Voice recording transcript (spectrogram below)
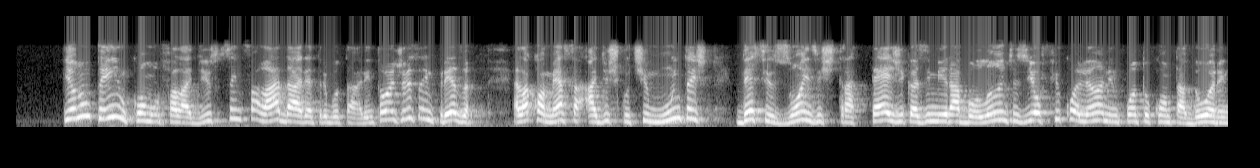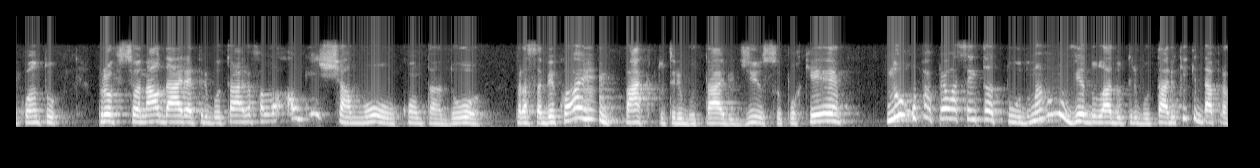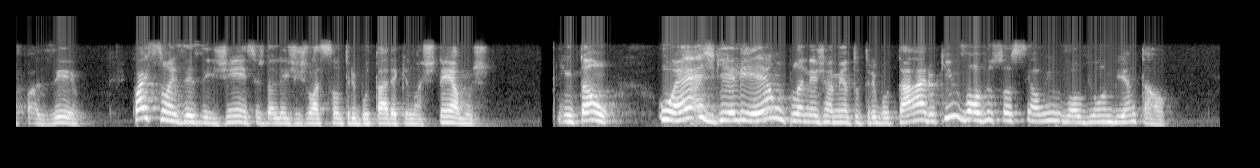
E eu não tenho como falar disso sem falar da área tributária. Então, às vezes, a empresa ela começa a discutir muitas decisões estratégicas e mirabolantes, e eu fico olhando enquanto contador, enquanto profissional da área tributária, eu falo, alguém chamou o contador para saber qual é o impacto tributário disso? Porque No, o papel aceita tudo, mas vamos ver do lado tributário o que, que dá para fazer, quais são as exigências da legislação tributária que nós temos. Então, o ESG ele é um planejamento tributário que envolve o social e envolve o ambiental.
